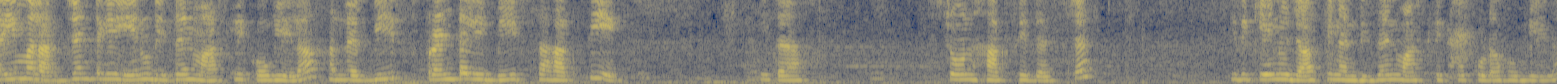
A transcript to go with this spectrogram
ಟೈಮಲ್ಲಿ ಅರ್ಜೆಂಟ್ಗೆ ಏನು ಡಿಸೈನ್ ಮಾಡಿಸ್ಲಿಕ್ಕೆ ಹೋಗ್ಲಿಲ್ಲ. ಅಂದ್ರೆ ಬೀಡ್ಸ್ ಫ್ರಂಟಲ್ಲಿ ಬೀಡ್ಸ್ ಹಾಕ್ಸಿ, ಈ ಥರ ಸ್ಟೋನ್ ಹಾಕ್ಸಿದ್ದೆ ಅಷ್ಟೇ. ಇದಕ್ಕೇನು ಜಾಸ್ತಿ ನಾನು ಡಿಸೈನ್ ಮಾಡಿಸ್ಲಿಕ್ಕೂ ಕೂಡ ಹೋಗಲಿಲ್ಲ.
